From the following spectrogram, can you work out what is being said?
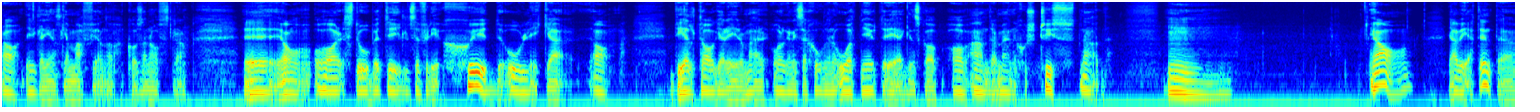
ja, den italienska maffian och Cosa Nostra. Eh, ja, och har stor betydelse för det skydd olika ja, deltagare i de här organisationerna åtnjuter i egenskap av andra människors tystnad. Mm. Ja, jag vet inte.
